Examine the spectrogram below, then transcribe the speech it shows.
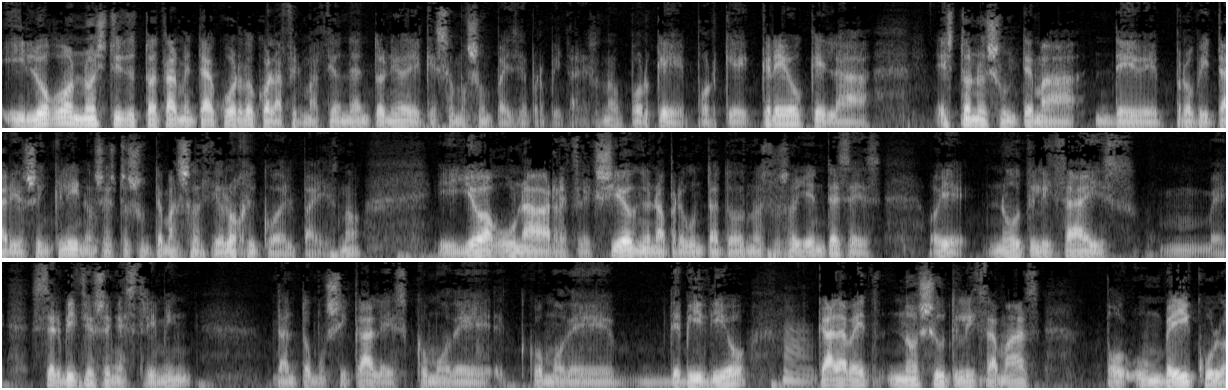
y luego no estoy totalmente de acuerdo con la afirmación de Antonio de que somos un país de propietarios, ¿no? ¿Por qué? Porque creo que la esto no es un tema de propietarios inquilinos, esto es un tema sociológico del país, ¿no? Y yo hago una reflexión y una pregunta a todos nuestros oyentes es, oye, ¿no utilizáis mm, eh, servicios en streaming? tanto musicales como de como de, de vídeo, hmm. cada vez no se utiliza más por un vehículo,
